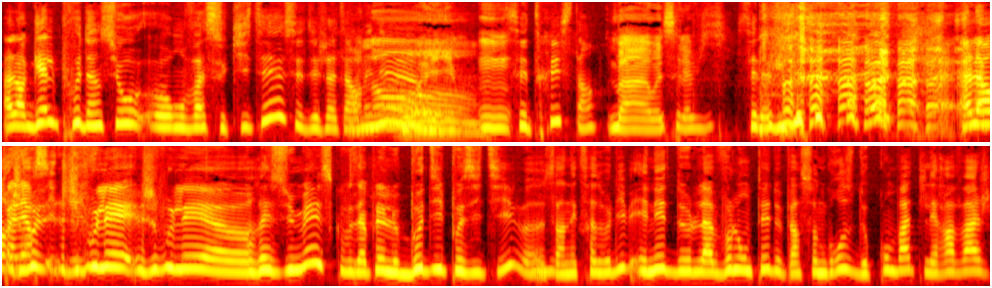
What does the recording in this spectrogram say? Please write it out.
Alors, Gaël Prudencio, euh, on va se quitter, c'est déjà terminé. non. Mm. C'est triste, hein Bah ouais, c'est la vie. C'est la vie. Alors, je voulais, je voulais, je voulais, euh, résumer ce que vous appelez le body positive. Euh, C'est un extrait de vos livres, est né de la volonté de personnes grosses de combattre les ravages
